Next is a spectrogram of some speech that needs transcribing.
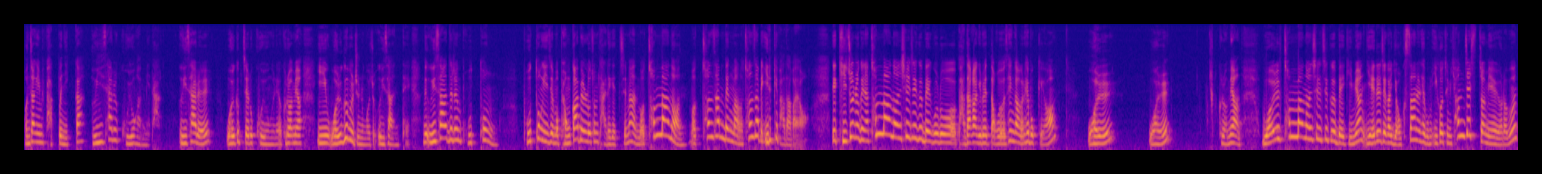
원장님이 바쁘니까 의사를 고용합니다. 의사를 월급제로 고용을 해요. 그러면 이 월급을 주는 거죠, 의사한테. 근데 의사들은 보통 보통 이제 뭐 병가별로 좀 다르겠지만 뭐 천만 원, 뭐 천삼백만 원, 천사백 이렇게 받아가요. 기준을 그냥 천만 원 실지급액으로 받아가기로 했다고 생각을 해볼게요. 월, 월. 그러면 월 천만 원 실지급액이면 얘를 제가 역산을 해보면 이거 지금 현재 시점이에요, 여러분.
